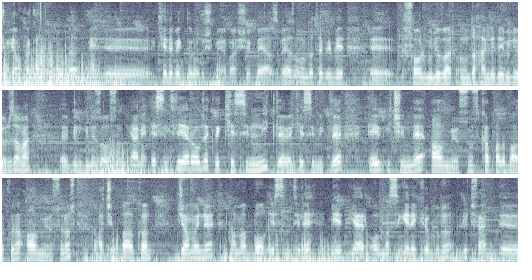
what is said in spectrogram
şu yaprak altlarında bir e, kelebekler oluşmaya başlıyor. Beyaz beyaz. Onun da tabii bir e, formülü var. Onu da halledebiliyoruz ama bilginiz olsun. Yani esintili yer olacak ve kesinlikle ve kesinlikle ev içinde almıyorsunuz. Kapalı balkona almıyorsunuz. Açık balkon, cam önü ama bol esintili bir yer olması gerekiyor. Bunu lütfen e,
